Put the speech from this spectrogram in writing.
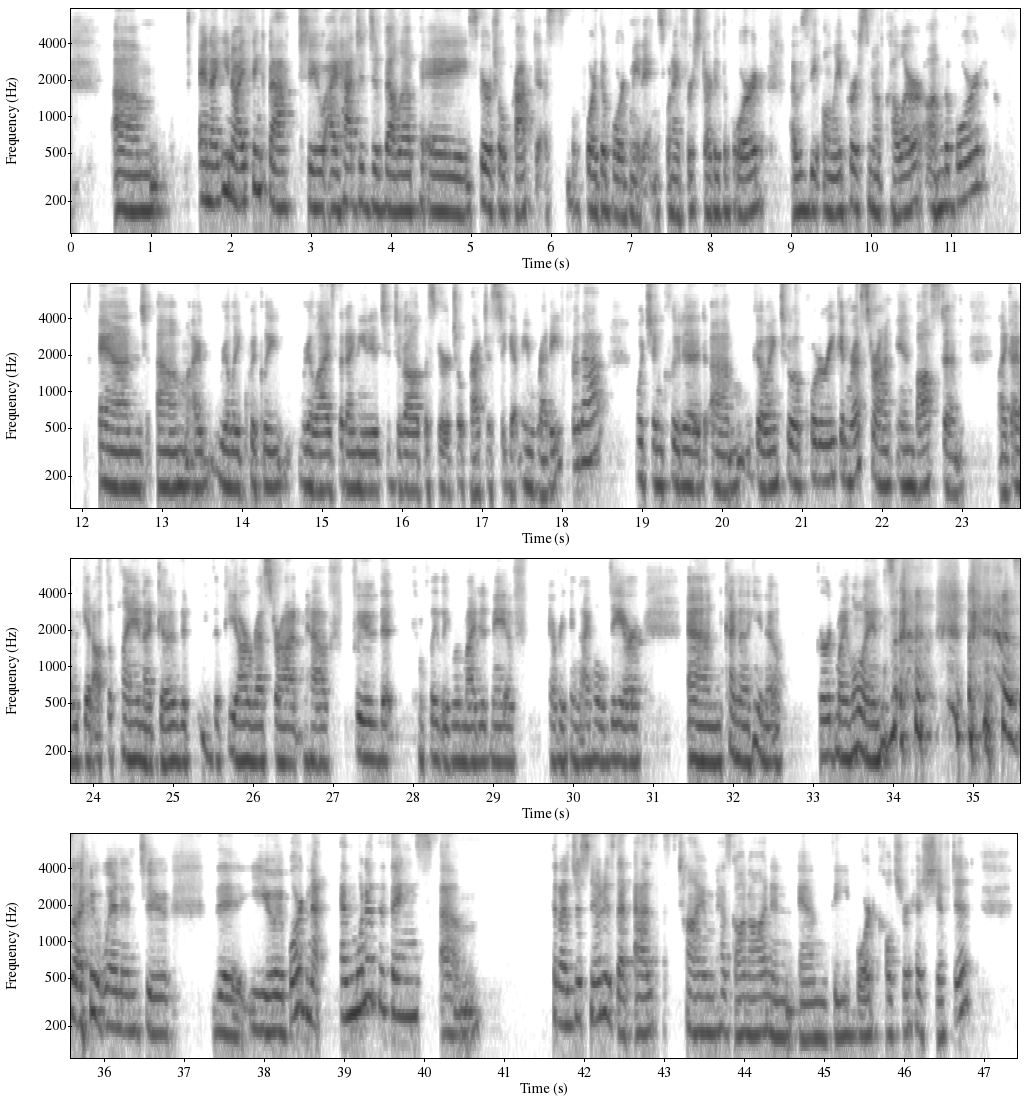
um, and I, you know, I think back to I had to develop a spiritual practice before the board meetings. When I first started the board, I was the only person of color on the board. And um, I really quickly realized that I needed to develop a spiritual practice to get me ready for that, which included um, going to a Puerto Rican restaurant in Boston. Like I would get off the plane, I'd go to the, the PR restaurant and have food that completely reminded me of everything I hold dear and kind of, you know, gird my loins as I went into the UUA board. And, and one of the things um, that I've just noticed that as time has gone on and, and the board culture has shifted,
